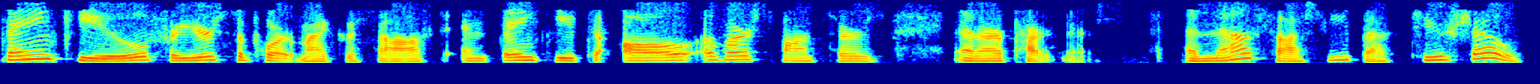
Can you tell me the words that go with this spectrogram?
thank you for your support, Microsoft, and thank you to all of our sponsors and our partners. And now, Sashi, back to your show.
